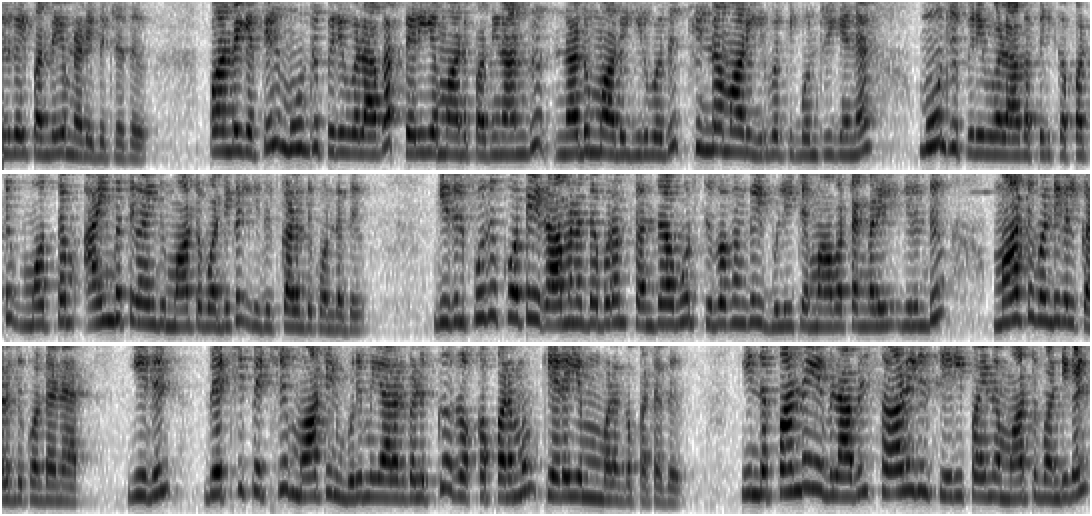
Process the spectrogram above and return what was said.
எல்கை பந்தயம் நடைபெற்றது. பந்தயத்தில் மூன்று பிரிவுகளாக பெரிய மாடு பதினான்கு நடுமாடு இருபது சின்ன மாடு இருபத்தி ஒன்று என மூன்று பிரிவுகளாக பிரிக்கப்பட்டு மொத்தம் ஐம்பத்தி ஐந்து மாட்டு வண்டிகள் இதில் கலந்து கொண்டது. இதில் புதுக்கோட்டை ராமநாதபுரம் தஞ்சாவூர் சிவகங்கை உள்ளிட்ட மாவட்டங்களில் இருந்து மாட்டு வண்டிகள் கலந்து கொண்டனர். இதில் வெற்றி பெற்று மாட்டின் உரிமையாளர்களுக்கு ரொக்கப்பணமும் கேடயமும் வழங்கப்பட்டது. இந்த பந்தய விழாவில் சாலையில் சேரி பாய்ந்த மாட்டு வண்டிகள்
